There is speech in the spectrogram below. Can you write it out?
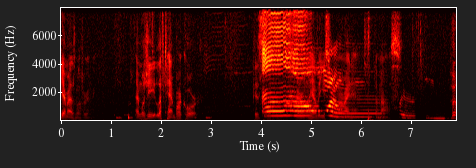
exit. Gamer has motherfucker. MLG, left hand parkour. Because I don't really have a use for my right hand, just the mouse.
